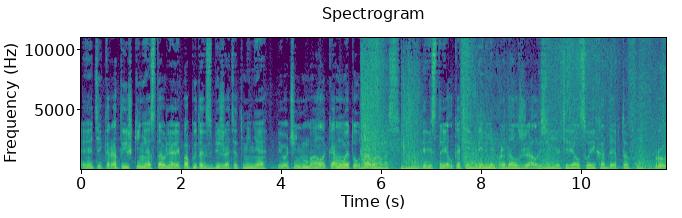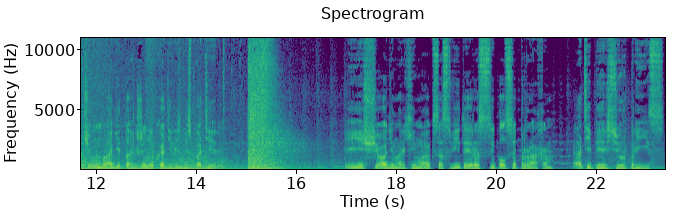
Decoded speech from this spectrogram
Эти коротышки не оставляли попыток сбежать от меня, и очень мало кому это удавалось. Перестрелка тем временем продолжалась, и я терял своих адептов. Впрочем, маги также не обходились без потерь. И еще один архимаг со свитой рассыпался прахом. А теперь сюрприз.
